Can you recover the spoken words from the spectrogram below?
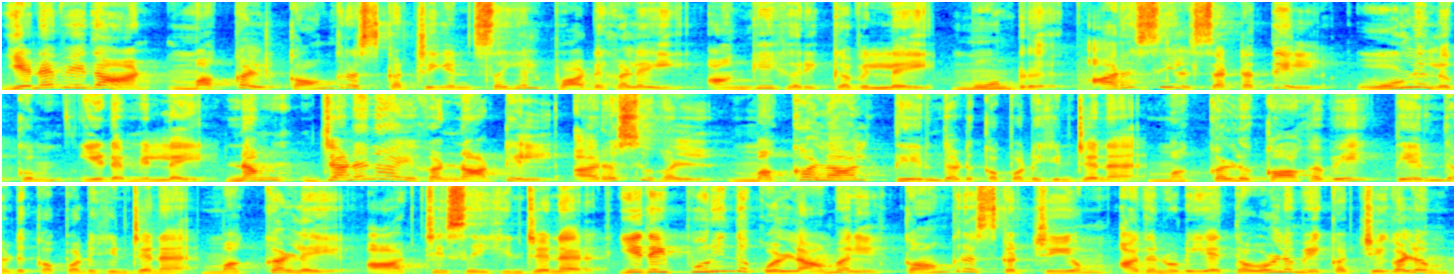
எனவேதான் மக்கள் காங்கிரஸ் கட்சியின் செயல்பாடுகளை அங்கீகரிக்கவில்லை. மூன்று அரசியல் சட்டத்தில் ஊழலுக்கும் இடமில்லை. நம் ஜனநாயக நாட்டில் அரசுகள் மக்களால் தேர்ந்தெடுக்கப்படுகின்றன. மக்களுக்காகவே தேர்ந்தெடுக்கப்படுகின்றன. மக்களை ஆட்சி செய்கின்றனர். இதை புரிந்து கொள்ளாமல் காங்கிரஸ் கட்சியும் அதனுடைய தோழமை கட்சிகளும்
